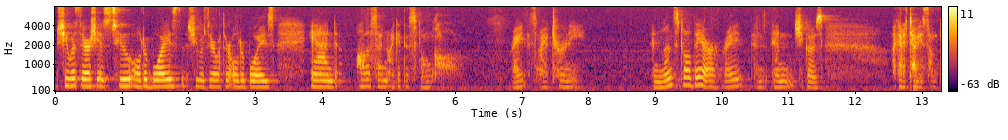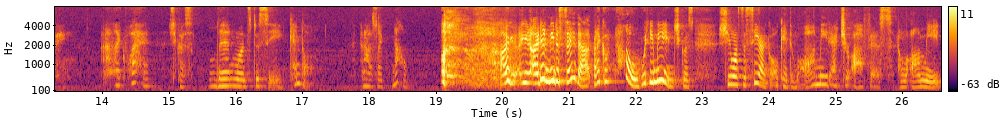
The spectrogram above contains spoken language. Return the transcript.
She was there. She has two older boys. She was there with her older boys. And all of a sudden, I get this phone call, right? It's my attorney. And Lynn's still there, right? And, and she goes, I got to tell you something. I'm like, what? She goes, Lynn wants to see Kendall. And I was like, no. I, you know, I didn't mean to say that, but I go, no, what do you mean? She goes, she wants to see her. I go, okay, then we'll all meet at your office and we'll all meet.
